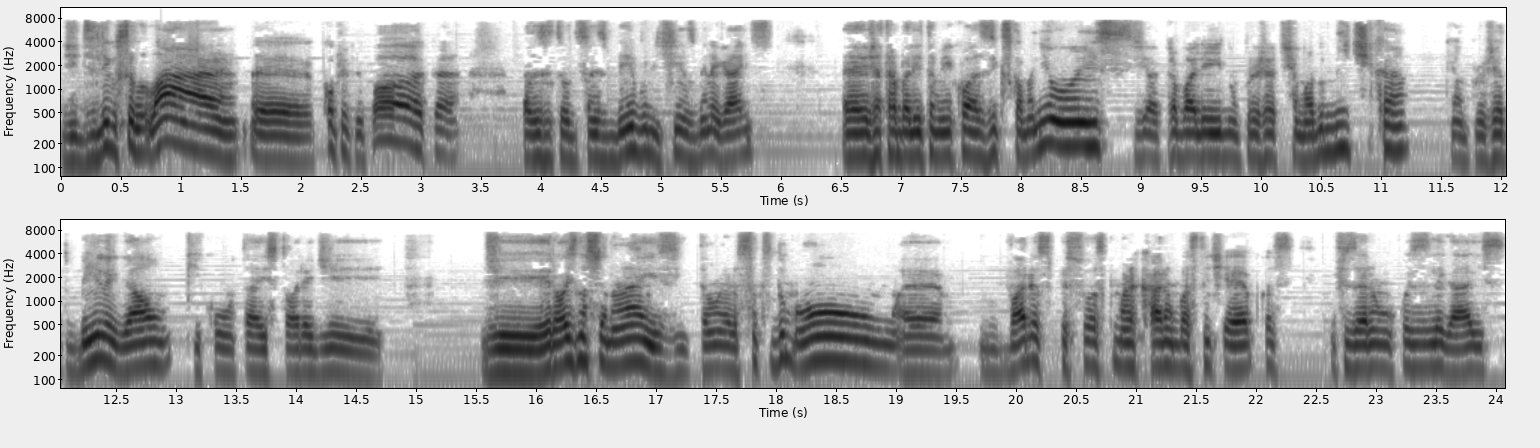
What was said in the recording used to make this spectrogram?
de desliga o celular, é, compre pipoca, aquelas introduções bem bonitinhas, bem legais. É, já trabalhei também com as X Camaleões, já trabalhei num projeto chamado Mítica, que é um projeto bem legal, que conta a história de, de heróis nacionais. Então, era Santos Dumont, é, várias pessoas que marcaram bastante épocas e fizeram coisas legais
